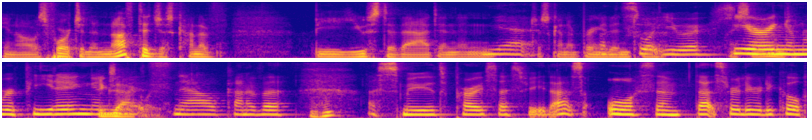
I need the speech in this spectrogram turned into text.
you know, I was fortunate enough to just kind of be used to that and, and Yeah. just kind of bring it That's into what you were hearing sound. and repeating, and Exactly. it's now kind of a Mhm. a smooth process for you. That's awesome. That's really really cool.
